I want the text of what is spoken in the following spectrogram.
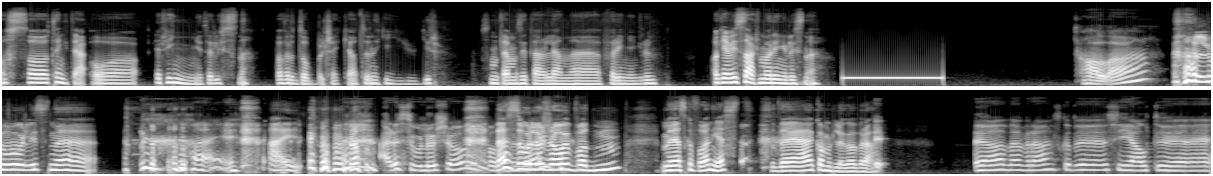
Og så tenkte jeg å ringe til Lysne, bare for å dobbeltsjekke at hun ikke ljuger. Sånn at jeg må sitte her alene for ingen grunn. Ok, vi starter med å ringe Lysne. Halla. Hallo, Lysne. Hei. Hei. Er det soloshow i podden? Det er soloshow i podden, men jeg skal få en gjest, så det kommer til å gå bra. Ja, det er bra. Skal du si alt du eh,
